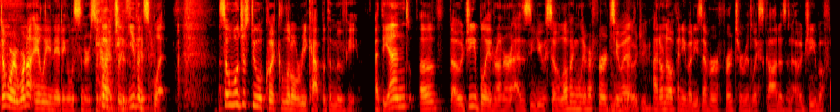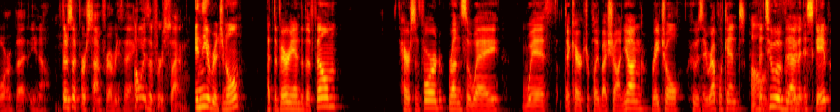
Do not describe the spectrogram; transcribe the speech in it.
don't worry, we're not alienating listeners here. It's an even split. So we'll just do a quick little recap of the movie. At the end of the OG Blade Runner, as you so lovingly referred to Mm, it. I don't know if anybody's ever referred to Ridley Scott as an OG before, but you know, there's a first time for everything. Always the first time. In the original, at the very end of the film, Harrison Ford runs away with the character played by Sean Young, Rachel, who is a replicant. the two of them okay. escape.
